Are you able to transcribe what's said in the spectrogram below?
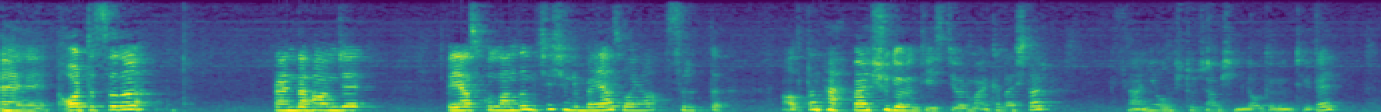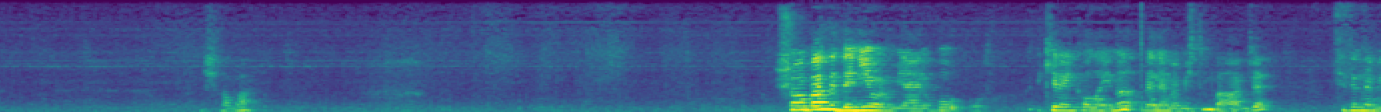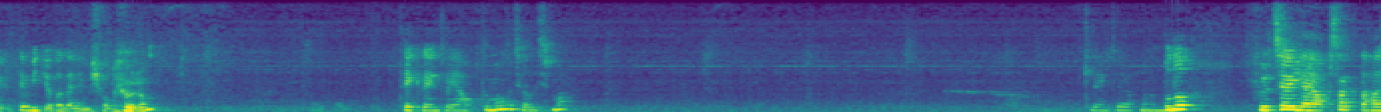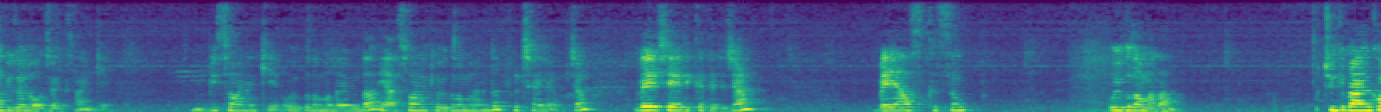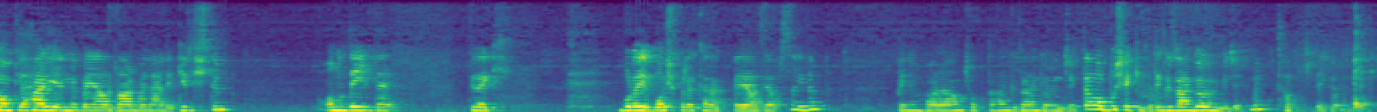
Ee, ortasını ben daha önce beyaz kullandığım için şimdi beyaz bayağı sırıttı. Alttan heh, ben şu görüntüyü istiyorum arkadaşlar. Bir saniye oluşturacağım şimdi o görüntüyü de. İnşallah. Şu an ben de deniyorum yani bu iki renk olayını denememiştim daha önce. Sizinle birlikte videoda denemiş oluyorum. Tek renkle yaptım ama çalışma. İki renkle yapmadım. Bunu fırçayla yapsak daha güzel olacak sanki. Bir sonraki uygulamalarımda, yani sonraki uygulamalarımda fırçayla yapacağım. Ve şeye dikkat edeceğim. Beyaz kısım uygulamadan. Çünkü ben komple her yerine beyaz darbelerle giriştim. Onu değil de direkt burayı boş bırakarak beyaz yapsaydım benim varağım çok daha güzel görünecekti. Ama bu şekilde de güzel görünmeyecek mi? Tabii ki de görünecek.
